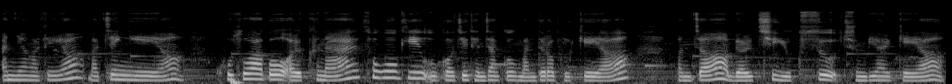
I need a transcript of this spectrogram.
안녕하세요. 맛쟁이에요. 고소하고 얼큰한 소고기 우거지 된장국 만들어 볼게요. 먼저 멸치 육수 준비할게요.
